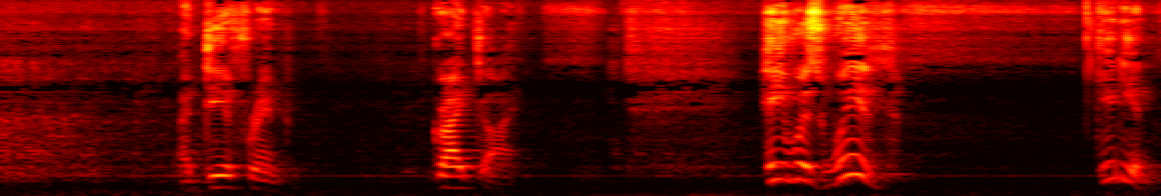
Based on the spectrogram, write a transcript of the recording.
A dear friend, great guy. He was with Gideon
